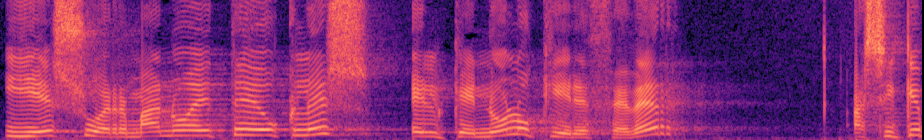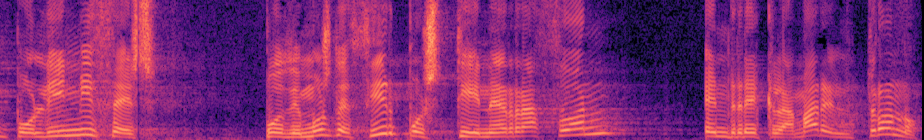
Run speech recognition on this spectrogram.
y es su hermano Eteocles el que no lo quiere ceder. Así que Polínices, podemos decir, pues tiene razón en reclamar el trono.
